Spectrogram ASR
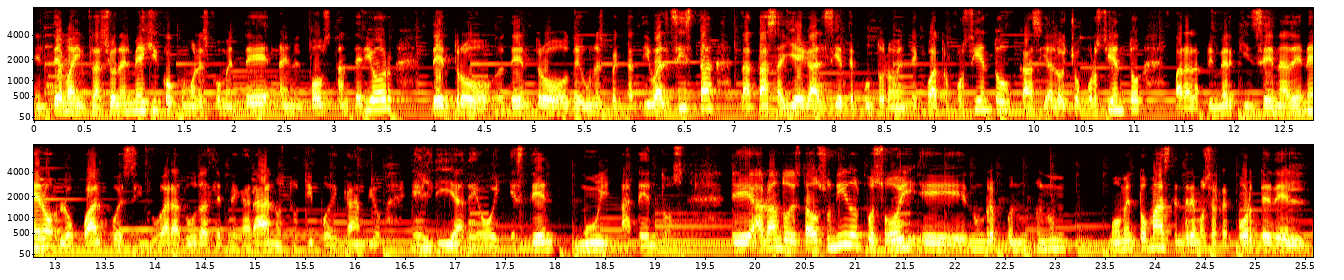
En tema de inflación en México, como les comenté en el post anterior, dentro, dentro de una expectativa alcista, la tasa llega al 7.94%, casi al 8% para la primera quincena de enero, lo cual pues sin lugar a dudas le pegará a nuestro tipo de cambio el día de hoy. Estén muy atentos. Eh, hablando de Estados Unidos, pues hoy eh, en, un, en, un, momento más tendremos el reporte del,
